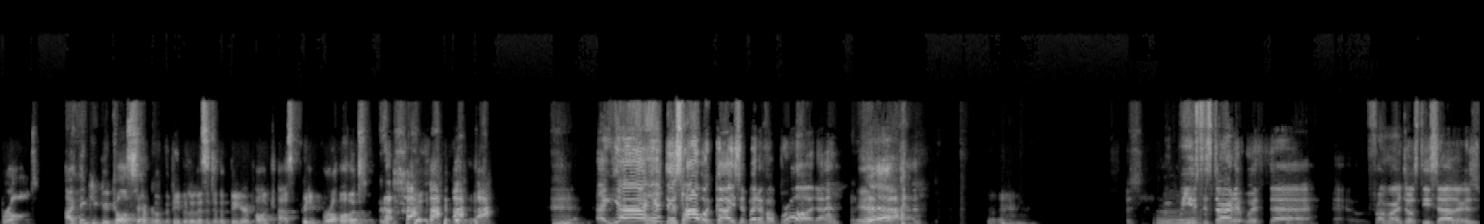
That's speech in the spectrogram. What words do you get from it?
broad. I think you could call several of the people who listen to the bigger podcast pretty broad. Uh, yeah, I hit this Howard guy's a bit of a broad, huh? yeah. We used to start it with uh from our dusty cellars,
